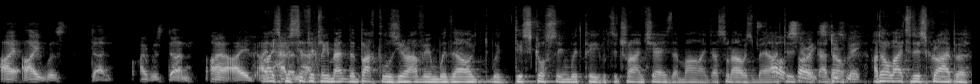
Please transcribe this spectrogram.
I, I was done. I was done. I, I, I specifically meant the battles you're having with uh, with discussing with people to try and change their mind. That's what I was meant. Oh, I, sorry, I, don't. Me. I don't like to describe a,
